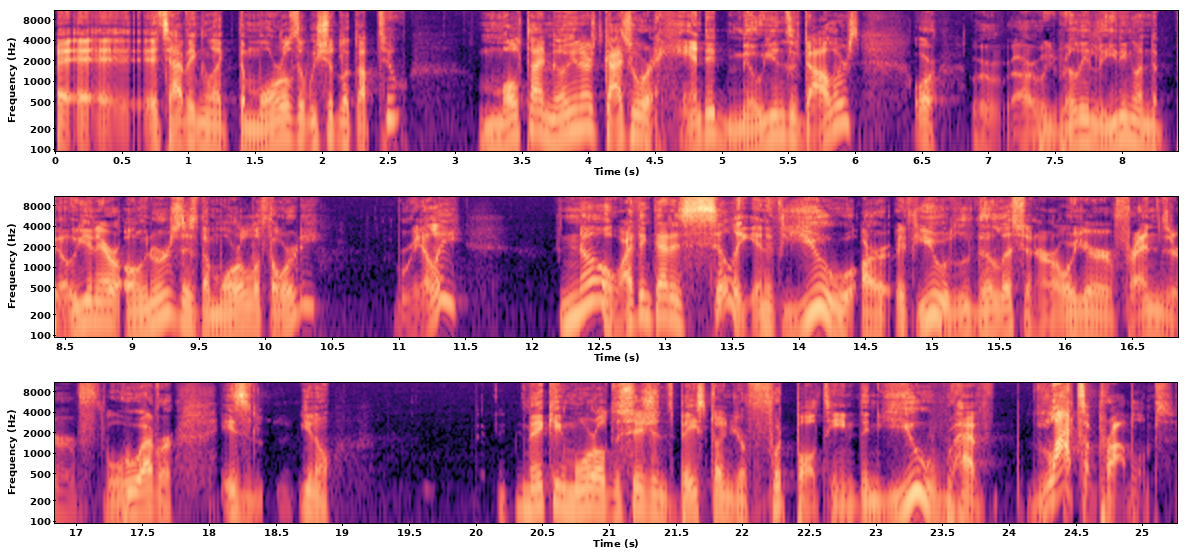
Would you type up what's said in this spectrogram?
It's having like the morals that we should look up to. Multimillionaires, guys who are handed millions of dollars. Or are we really leading on the billionaire owners as the moral authority? Really? No, I think that is silly. And if you are, if you, the listener, or your friends, or whoever is, you know, making moral decisions based on your football team, then you have lots of problems.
